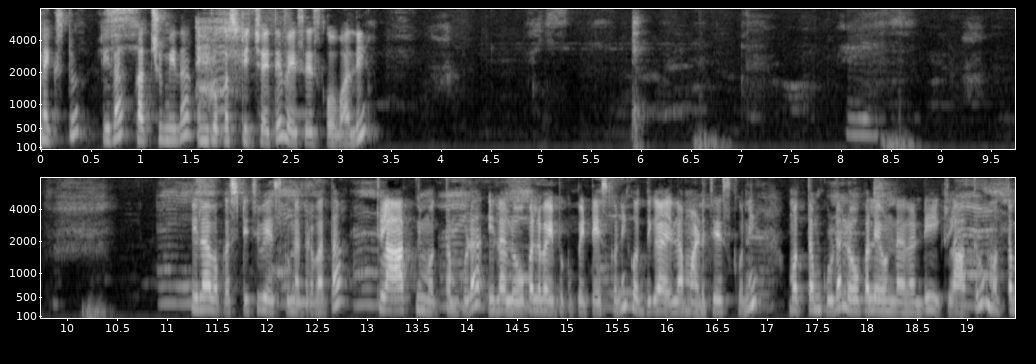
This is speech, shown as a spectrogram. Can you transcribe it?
నెక్స్ట్ ఇలా ఖర్చు మీద ఇంకొక స్టిచ్ అయితే వేసేసుకోవాలి. ఇలా ఒక స్టిచ్ వేసుకున్న తర్వాత క్లాత్ని మొత్తం కూడా ఇలా లోపల వైపుకు పెట్టేసుకొని కొద్దిగా ఇలా మడిచేసుకొని మొత్తం కూడా లోపలే ఉండాలండి ఈ క్లాత్. మొత్తం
